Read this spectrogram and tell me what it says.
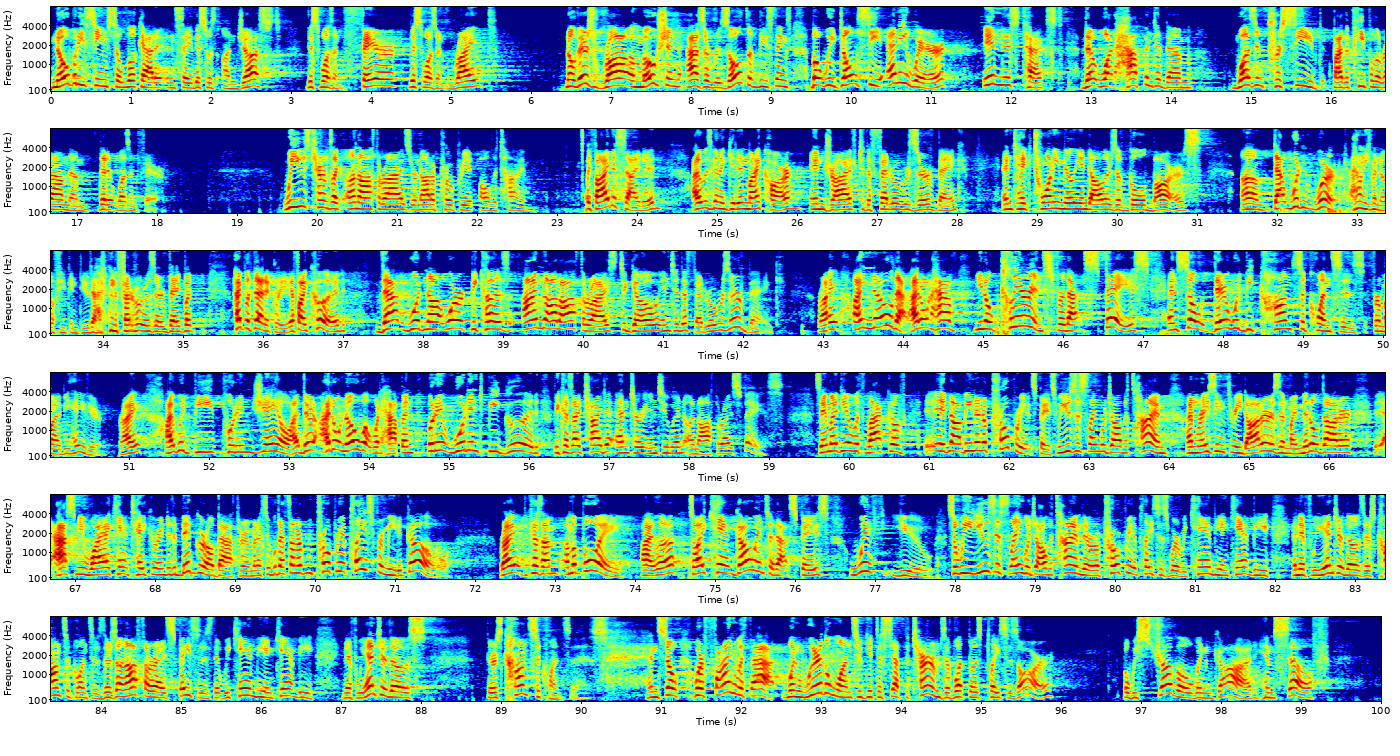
Nobody seems to look at it and say, this was unjust, this wasn't fair, this wasn't right. No, there's raw emotion as a result of these things, but we don't see anywhere in this text that what happened to them wasn't perceived by the people around them that it wasn't fair. We use terms like unauthorized or not appropriate all the time. If I decided I was going to get in my car and drive to the Federal Reserve Bank and take $20 million of gold bars, um, that wouldn't work. I don't even know if you can do that in the Federal Reserve Bank, but hypothetically, if I could, that would not work because I'm not authorized to go into the Federal Reserve Bank right? I know that. I don't have, you know, clearance for that space, and so there would be consequences for my behavior, right? I would be put in jail. I, there, I don't know what would happen, but it wouldn't be good because I tried to enter into an unauthorized space. Same idea with lack of it not being an appropriate space. We use this language all the time. I'm raising three daughters, and my middle daughter asked me why I can't take her into the big girl bathroom. And I said, Well, that's not an appropriate place for me to go right? Because I'm, I'm a boy, Isla, so I can't go into that space with you. So we use this language all the time. There are appropriate places where we can be and can't be, and if we enter those, there's consequences. There's unauthorized spaces that we can be and can't be, and if we enter those, there's consequences. And so we're fine with that when we're the ones who get to set the terms of what those places are. But we struggle when God Himself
